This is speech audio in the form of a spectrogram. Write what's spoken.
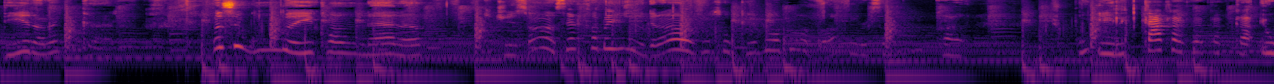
É brincadeira, né, cara? O segundo aí, com né, né? Diz, ah, você acaba de desgraça, não sei o que, blá blá blá. Conversando com o cara. Tipo, ele kkkk. Eu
